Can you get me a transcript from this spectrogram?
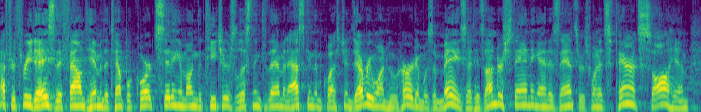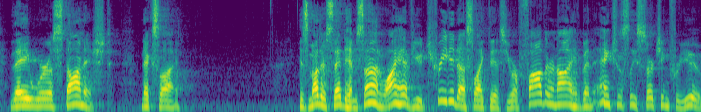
After three days, they found him in the temple court, sitting among the teachers, listening to them and asking them questions. Everyone who heard him was amazed at his understanding and his answers. When his parents saw him, they were astonished. Next slide. His mother said to him, Son, why have you treated us like this? Your father and I have been anxiously searching for you.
